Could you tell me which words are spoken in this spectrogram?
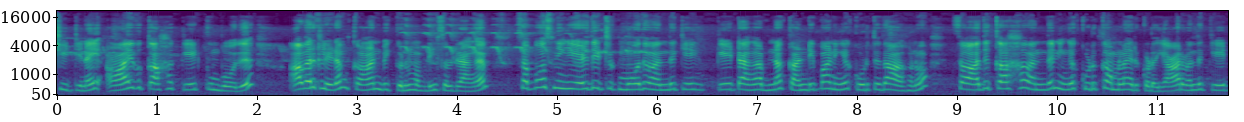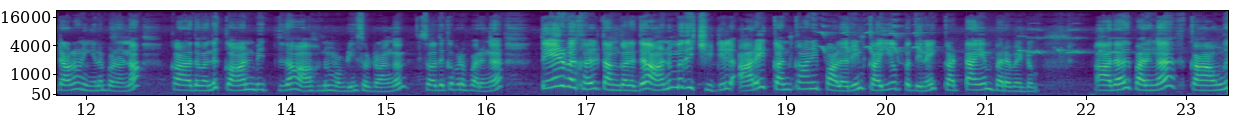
சீட்டினை ஆய்வுக்காக கேட்கும்போது அவர்களிடம் காண்பிக்கணும் அப்படின்னு சொல்கிறாங்க சப்போஸ் நீங்கள் எழுதிட்டுருக்கும் போது வந்து கே கேட்டாங்க அப்படின்னா கண்டிப்பாக நீங்கள் கொடுத்து தான் ஆகணும். ஸோ அதுக்காக வந்து நீங்கள் கொடுக்காமலாம் இருக்கக்கூடாது. யார் வந்து கேட்டாலும் நீங்கள் என்ன பண்ணணும்னா அதை வந்து காண்பித்து தான் ஆகணும் அப்படின்னு சொல்கிறாங்க ஸோ அதுக்கப்புறம் பாருங்கள் தேர்வுகள் தங்களது அனுமதி சீட்டில் அரை கண்காணிப்பாளரின் கையொப்பத்தினை கட்டாயம் பெற வேண்டும். அதாவது பாருங்கள் க அவங்க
